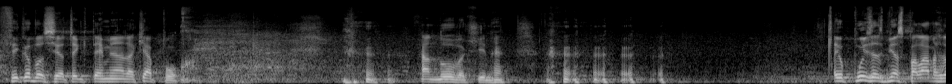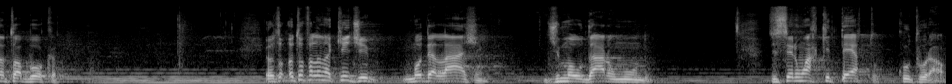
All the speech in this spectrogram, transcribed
Fica você, eu tenho que terminar daqui a pouco. Está novo aqui, né? Eu pus as minhas palavras na tua boca. Eu estou falando aqui de modelagem, de moldar o mundo, de ser um arquiteto cultural.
